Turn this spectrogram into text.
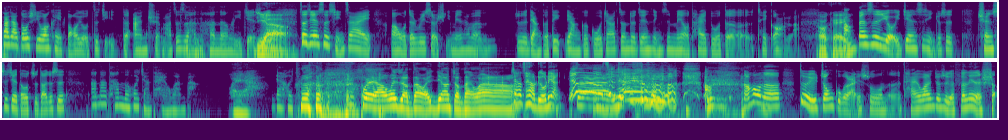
大家都希望可以保有自己的安全嘛，这是很很能理解。所以这件事情在呃我的 research 里面，他们就是两个地两个国家针对这件事情是没有太多的 take on 啦。OK，好，但是有一件事情就是全世界都知道，就是啊，那他们会讲台湾吧？会啊，应该会讲，会啊，我也讲台湾，一定要讲台湾啊。这样才有流量。对，好，然后呢，对于中国来说呢，台湾就是个分裂的省，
